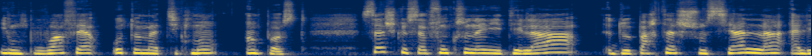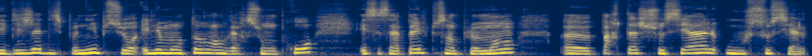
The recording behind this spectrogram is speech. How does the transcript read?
ils vont pouvoir faire automatiquement un post. Sache que cette fonctionnalité-là, de partage social, là, elle est déjà disponible sur Elementor en version pro, et ça s'appelle tout simplement euh, partage social ou social.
